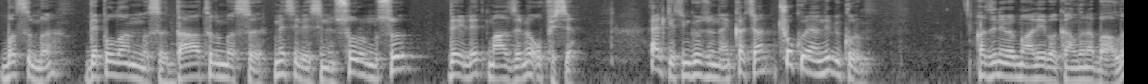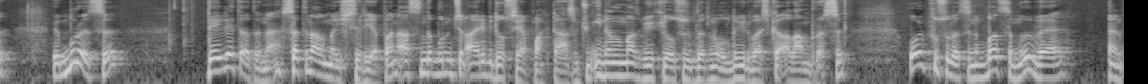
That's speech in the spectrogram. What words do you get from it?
basımı, depolanması, dağıtılması meselesinin sorumlusu Devlet Malzeme Ofisi. Herkesin gözünden kaçan çok önemli bir kurum. Hazine ve Maliye Bakanlığı'na bağlı. Ve burası devlet adına satın alma işleri yapan aslında bunun için ayrı bir dosya yapmak lazım. Çünkü inanılmaz büyük yolsuzlukların olduğu bir başka alan burası. Oy pusulasının basımı ve yani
